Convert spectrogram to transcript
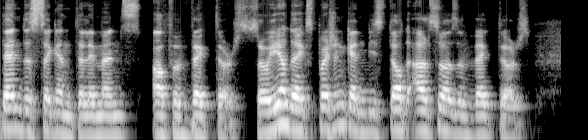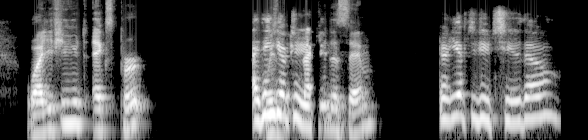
then the second elements of a vectors. So here the expression can be stored also as a vectors. While if you use expr, I think you have to do, the same. don't you have to do two though?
